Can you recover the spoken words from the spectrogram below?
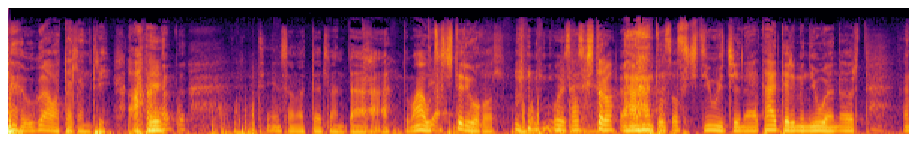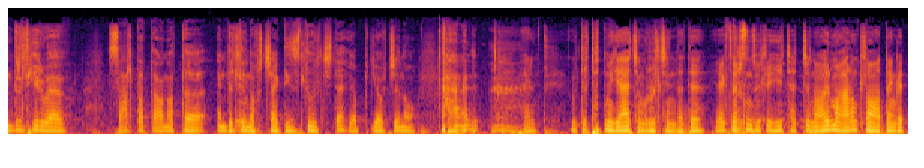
өгөө аваатай л амьдрий. тий Тийм санаатай л байна да. Маа үзэгчдэр юу байгаа бол ой сонсогчдоо аа тэг сонсогчд юу хийж байна? Та дээр минь юу байна? Ойрт амьдрал хэр байв? Салдаатай оноотой амьдралын нухчааг дэнслүүлж те явж гин үү? харин өдөр тутмыг яаж өнгөрүүлж юм да тий яг зорьсон зүйлээ хийж чадж байна 2017 одоо ингээд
